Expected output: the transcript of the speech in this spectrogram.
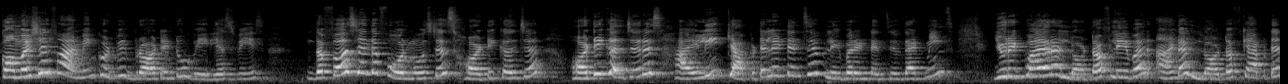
Commercial farming could be brought into various ways. The first and the foremost is horticulture. Horticulture is highly capital intensive, labor intensive. That means you require a lot of labor and a lot of capital.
